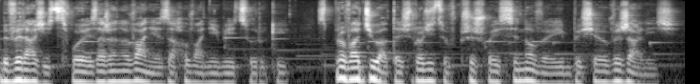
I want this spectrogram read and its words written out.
by wyrazić swoje zażenowanie zachowaniem jej córki. Sprowadziła też rodziców przyszłej synowej, by się wyżalić.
